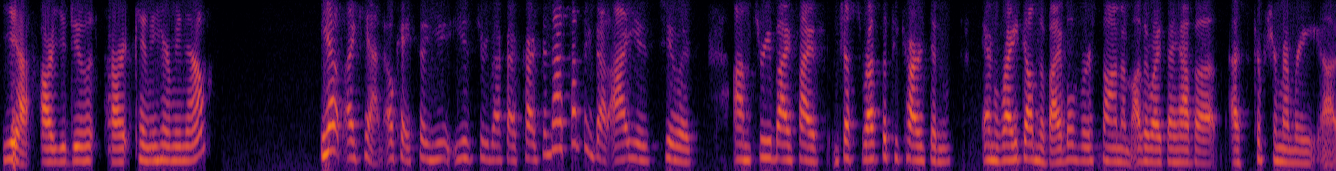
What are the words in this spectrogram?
Yeah. Are you doing? Are, can you hear me now? Yep, I can. Okay, so you use three by five cards, and that's something that I use too. Is um, three by five just recipe cards and and write down the Bible verse on them. Otherwise, I have a, a scripture memory uh,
